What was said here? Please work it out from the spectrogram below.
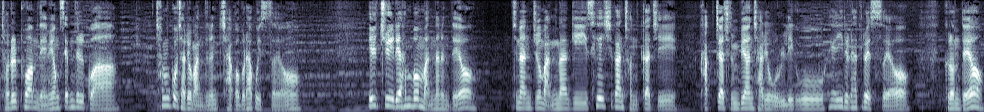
저를 포함 4명 쌤들과 참고 자료 만드는 작업을 하고 있어요. 일주일에 한 번 만나는데요. 지난주 만나기 3시간 전까지 각자 준비한 자료 올리고 회의를 하기로 했어요. 그런데요.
